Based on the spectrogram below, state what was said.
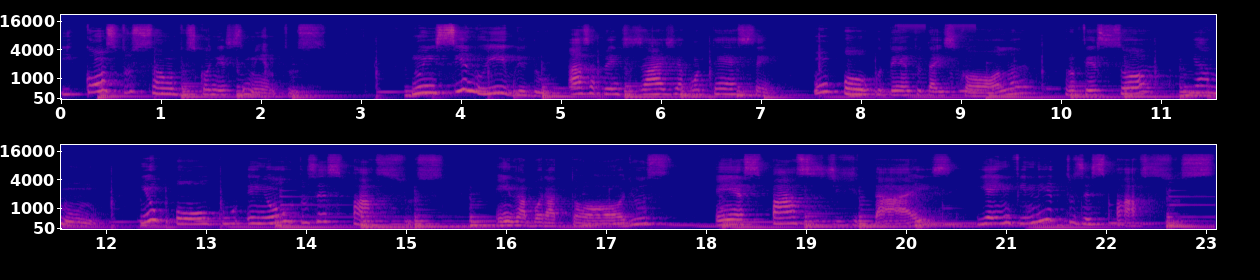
e construção dos conhecimentos. No ensino híbrido, as aprendizagens acontecem um pouco dentro da escola, professor e aluno, e um pouco em outros espaços, em laboratórios, em espaços digitais e em infinitos espaços.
